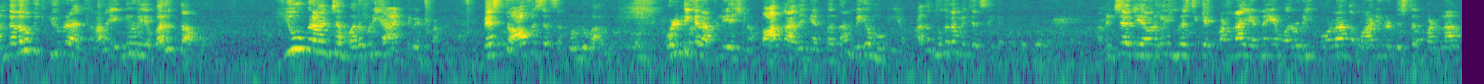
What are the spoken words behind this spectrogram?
அந்த அளவுக்கு கியூ பிரான்ச் அதனால எங்களுடைய வருத்தம். கியூ பிரான்ச்சை மறுபடியும் ஆக்டிவேட் பண்ணுங்க. பெஸ்ட் ஆபீசர்ஸை கொண்டு வாங்க. பொலிட்டிக்கல் அப்ளிகேஷனை பார்க்காதீங்க என்பதுதான் மிக முக்கியம். அது முதலமைச்சர் செய்யணும் அமித்ஷாஜி அவர்கள் இன்வெஸ்டிகேட் பண்ணலாம் என்னைய மறுபடியும் போடலாம் அந்த மாடியூல டிஸ்டர்ப் பண்ணலாம்.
